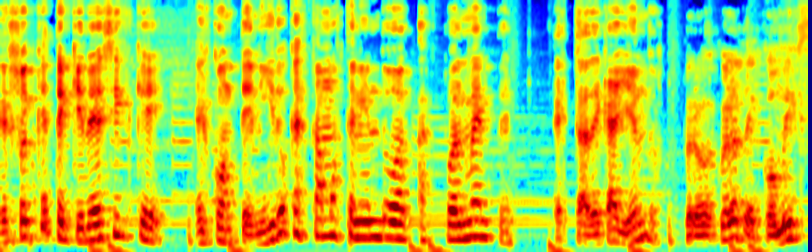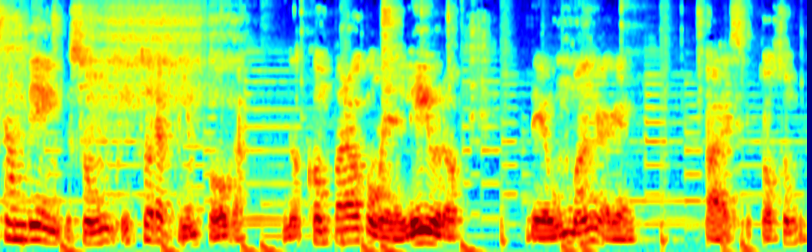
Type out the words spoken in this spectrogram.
eso es que te quiere decir que el contenido que estamos teniendo actualmente está decayendo. Pero acuérdate, cómics también son historias bien pocas. No es comparado con el libro de un manga que, ¿sabes? Todos son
